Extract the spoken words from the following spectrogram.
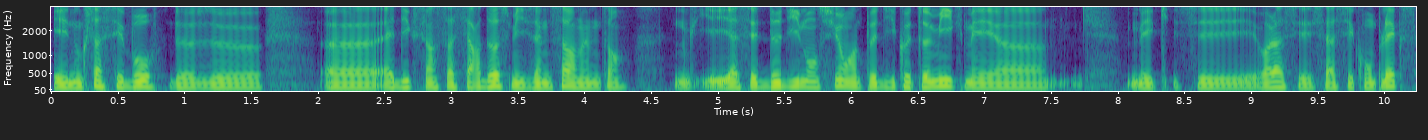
Et donc ça c'est beau, de, elle dit que c'est un sacerdoce, mais ils aiment ça en même temps. Il y a ces deux dimensions un peu dichotomiques, mais, euh, mais c'est voilà, c'est assez complexe.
